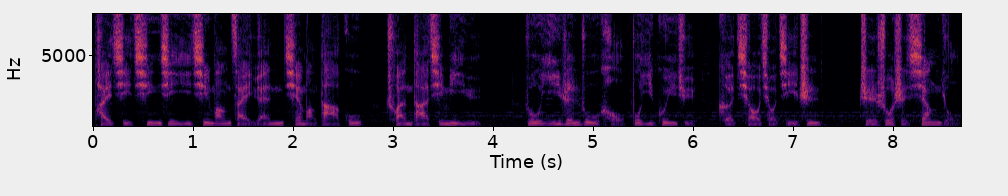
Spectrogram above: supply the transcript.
派其亲信怡亲王载元前往大沽，传达其密谕：如夷人入口不依规矩，可悄悄击之。只说是乡勇，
